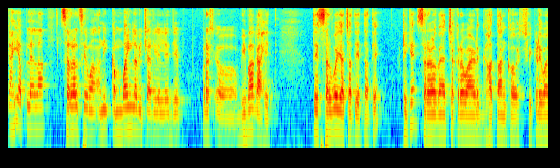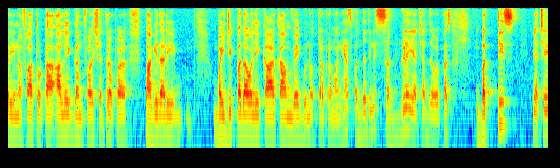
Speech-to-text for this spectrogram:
काही आपल्याला सरळ सेवा आणि कंबाईनला विचारलेले जे प्रश विभाग आहेत ते सर्व याच्यात येतात ते. ठीक आहे? सरळ व्याज चक्रवाढ घातांक शेकडेवारी नफा तोटा आलेख घनफळ क्षेत्रफळ भागीदारी बैजिक पदावली काळ काम वेग गुणोत्तर प्रमाण ह्याच पद्धतीने सगळे याच्यात जवळपास बत्तीस याचे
